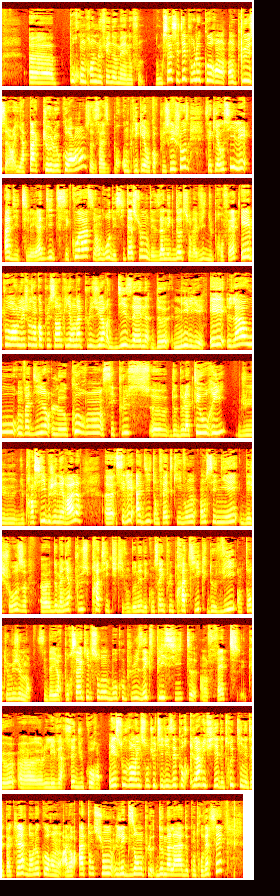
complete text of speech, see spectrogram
euh, pour comprendre le phénomène au fond. Donc ça c'était pour le Coran. En plus, alors il n'y a pas que le Coran, ça, pour compliquer encore plus les choses, c'est qu'il y a aussi les hadiths. Les hadiths, c'est quoi? C'est en gros des citations, des anecdotes sur la vie du prophète. Et pour rendre les choses encore plus simples, il y en a plusieurs dizaines de milliers. Et là où on va dire le Coran, c'est plus euh, de, la théorie, du, du principe général, euh, c'est les hadiths en fait qui vont enseigner des choses euh, de manière plus pratique, qui vont donner des conseils plus pratiques de vie en tant que musulman. C'est d'ailleurs pour ça qu'ils seront beaucoup plus explicites en fait que euh, les versets du Coran. Et souvent ils sont utilisés pour clarifier des trucs qui n'étaient pas clairs dans le Coran. Alors attention, l'exemple de malade controversé,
